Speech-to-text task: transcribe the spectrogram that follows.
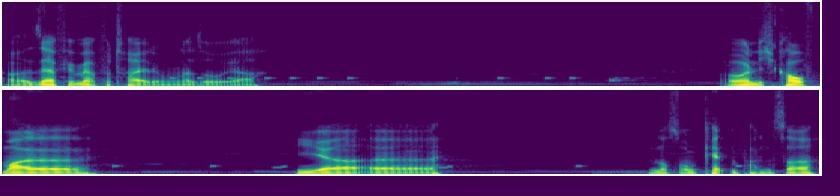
Aber sehr viel mehr Verteidigung, also ja. Und ich kauf mal hier äh, noch so ein Kettenpanzer,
